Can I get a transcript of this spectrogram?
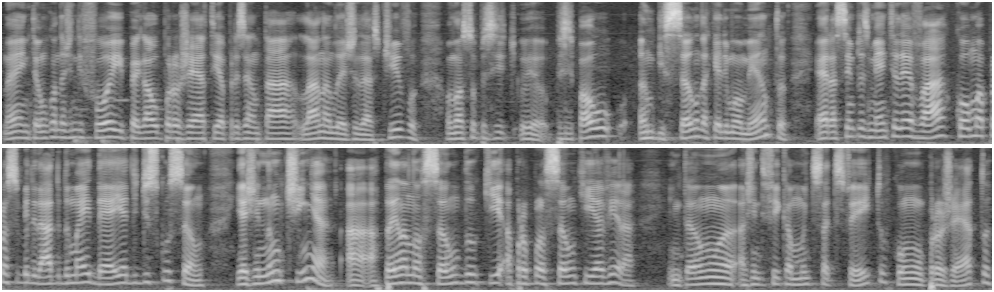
Né? Então, quando a gente foi pegar o projeto e apresentar lá no legislativo, o nosso a principal ambição daquele momento era simplesmente levar como a possibilidade de uma ideia de discussão. E a gente não tinha a, a plena noção do que a proporção que ia virar. Então a gente fica muito satisfeito com o projeto.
